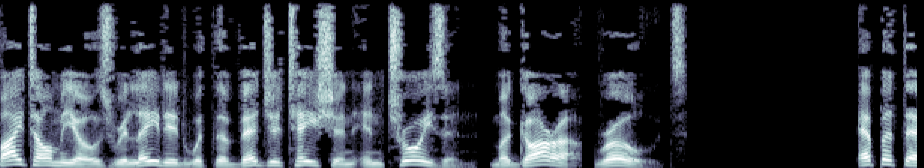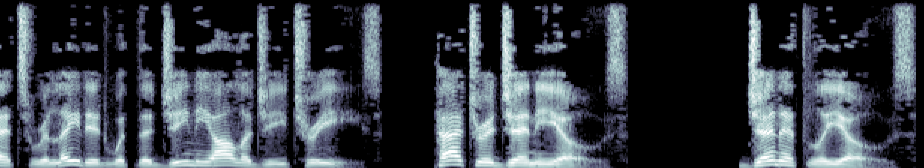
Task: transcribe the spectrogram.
Phytolmios related with the vegetation in Troezen, Megara, Rhodes. Epithets related with the genealogy trees. Patrigenios, Genethlios,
